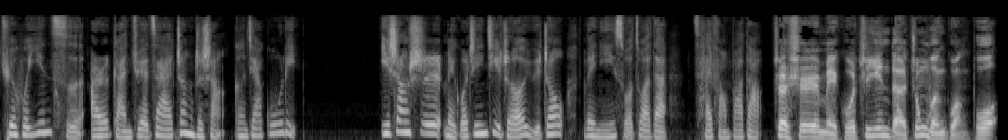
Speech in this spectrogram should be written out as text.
却会因此而感觉在政治上更加孤立。”以上是美国之音记者宇宙为您所做的采访报道。这是美国之音的中文广播。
